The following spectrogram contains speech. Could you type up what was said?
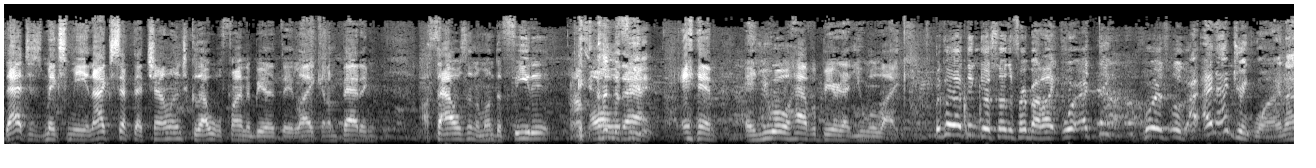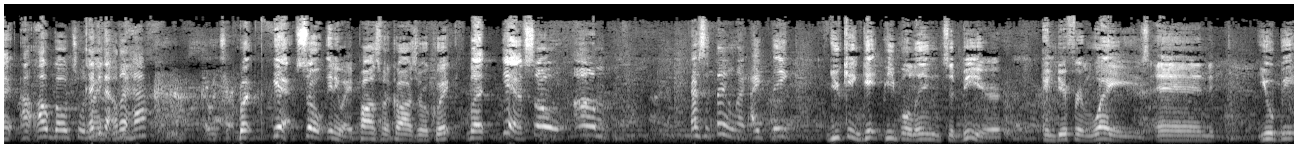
that just makes me, and I accept that challenge because I will find a beer that they like, and I'm batting a thousand. I'm undefeated. I'm all of that, and and you will have a beer that you will like. Because I think there's something for everybody. Like, where I think, whereas look, I, I drink wine. I I'll go to a get nice the other half? But yeah, so anyway, pause for the cars real quick. But yeah, so um, that's the thing. Like, I think you can get people into beer in different ways, and you'll be.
